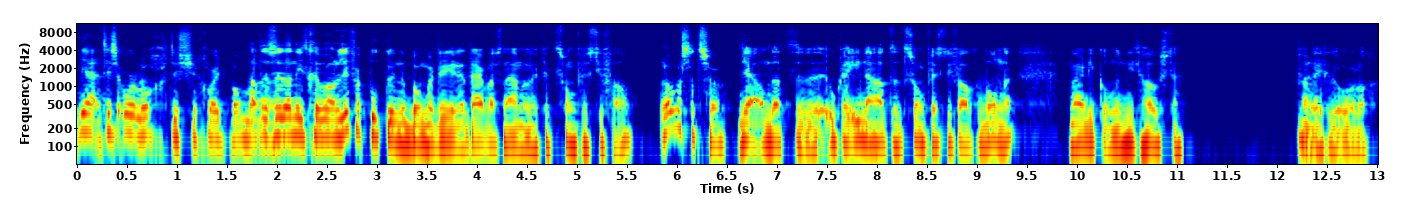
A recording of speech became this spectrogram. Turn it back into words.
Ja, het is oorlog, dus je gooit bommen. Hadden ze dan niet gewoon Liverpool kunnen bombarderen? Daar was namelijk het Songfestival. Oh, was dat zo? Ja, omdat eh, Oekraïne had het Songfestival gewonnen, maar die konden niet hosten. Vanwege de oorlog.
